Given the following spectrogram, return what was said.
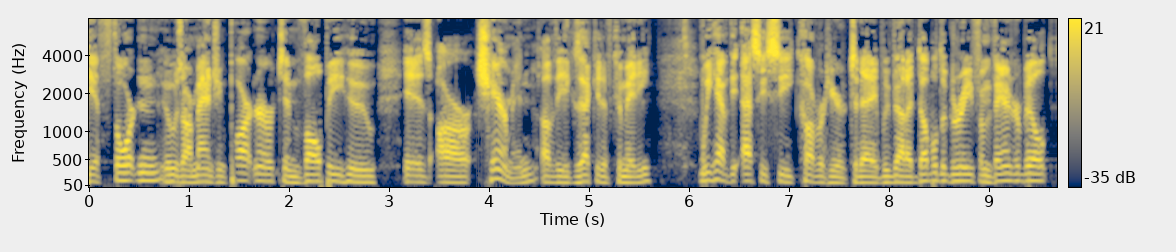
Giff Thornton, who is our managing partner, Tim Volpe, who is our chairman of the executive committee. We have the SEC covered here today. We've got a double degree from Vanderbilt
